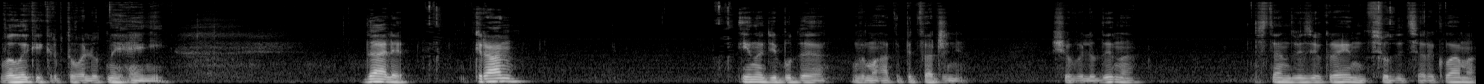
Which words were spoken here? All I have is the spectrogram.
великий криптовалютний геній. Далі, кран іноді буде вимагати підтвердження, що ви людина. Stand with Ukraine, всюди ця реклама.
